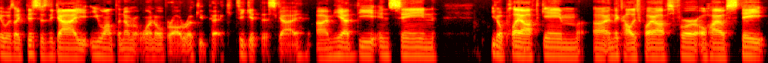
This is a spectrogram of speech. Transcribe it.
it was like, this is the guy you want the number one overall rookie pick to get this guy. Um, he had the insane – you know playoff game uh, in the college playoffs for Ohio State.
